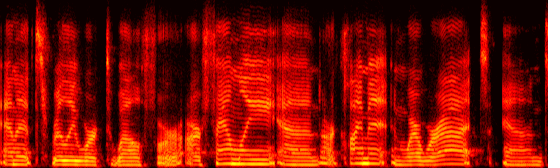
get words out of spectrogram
and it's really worked well for our family and our climate and where we're at and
